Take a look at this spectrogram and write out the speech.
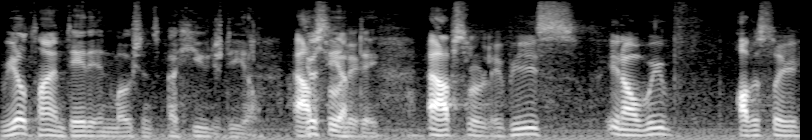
Real-time data in motion is a huge deal. Absolutely. the update. Absolutely. We, you know, we've obviously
